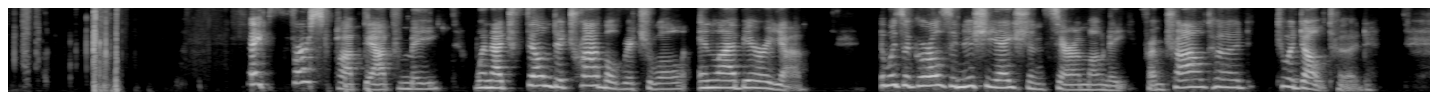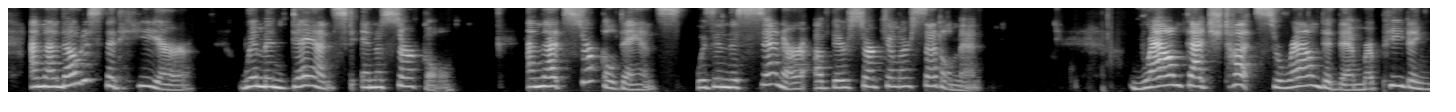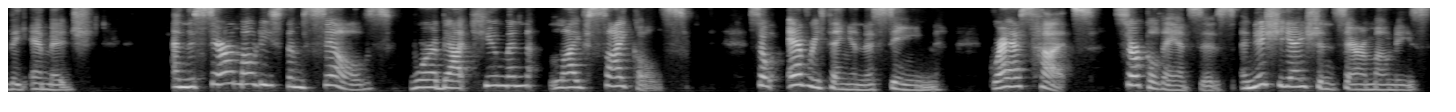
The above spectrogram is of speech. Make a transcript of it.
Shape first popped out for me when I filmed a tribal ritual in Liberia. It was a girl's initiation ceremony from childhood to adulthood. And I noticed that here, women danced in a circle. And that circle dance was in the center of their circular settlement. Round thatched huts surrounded them, repeating the image. And the ceremonies themselves were about human life cycles. So everything in the scene grass huts, circle dances, initiation ceremonies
